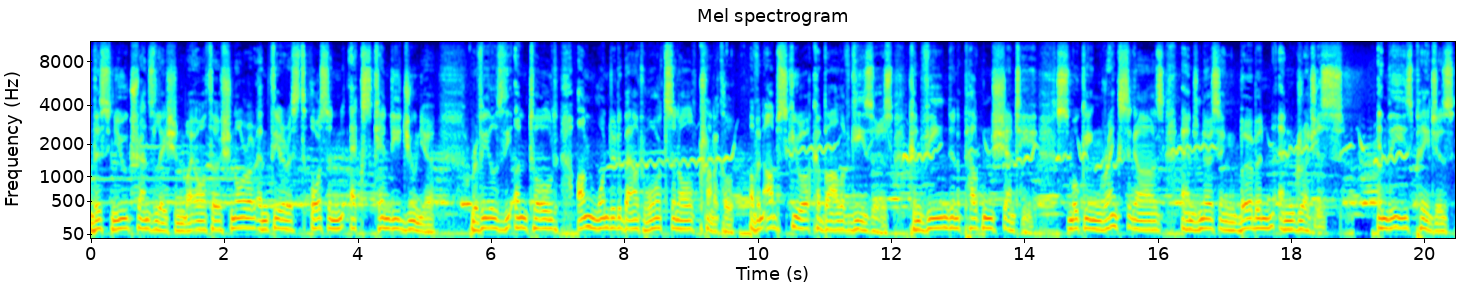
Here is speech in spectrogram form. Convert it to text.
This new translation by author, schnorrer, and theorist Orson X. Kendi Jr. reveals the untold, unwondered about, warts and all chronicle of an obscure cabal of geezers convened in a pouting shanty, smoking rank cigars and nursing bourbon and grudges. In these pages,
